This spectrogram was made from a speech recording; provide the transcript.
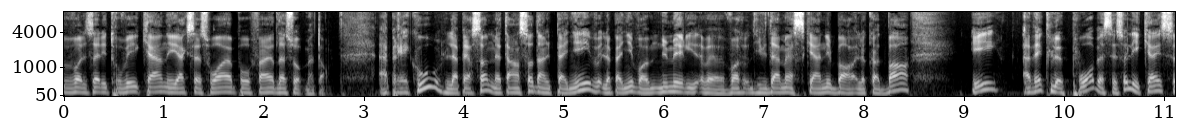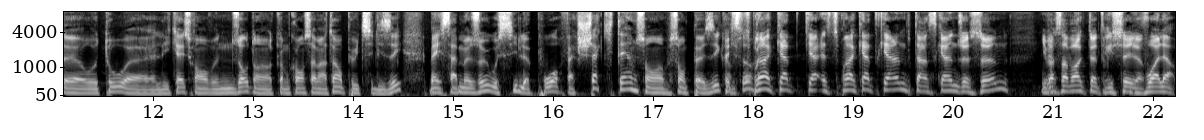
vous allez trouver cannes et accessoires pour faire de la soupe, mettons. Après coup, la personne mettant ça dans le panier, le panier va, numéri- va évidemment scanner le, bar- le code barre et avec le poids, ben c'est ça les caisses euh, auto, euh, les caisses qu'on nous autres on- comme consommateurs on peut utiliser. Ben ça mesure aussi le poids. Fait que chaque item sont, sont pesés comme Si ça. tu prends quatre, si tu prends quatre cannes, puis t'en scannes juste une, il va savoir que t'as triché, là. Voilà.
